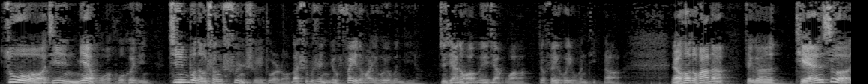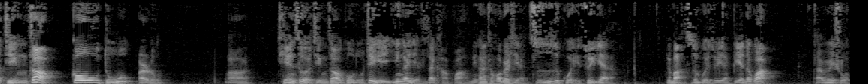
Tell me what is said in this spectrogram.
坐金面火，火克金，金不能生顺水主耳聋，那是不是你这肺的话也会有问题呀？之前的话我们也讲过啊，这肺会有问题啊。然后的话呢，这个填色颈燥勾毒耳聋，啊，填色颈燥勾毒，这也应该也是在坎卦。你看这后边写子鬼最艳啊，对吧？子鬼最艳，别的卦咱没说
